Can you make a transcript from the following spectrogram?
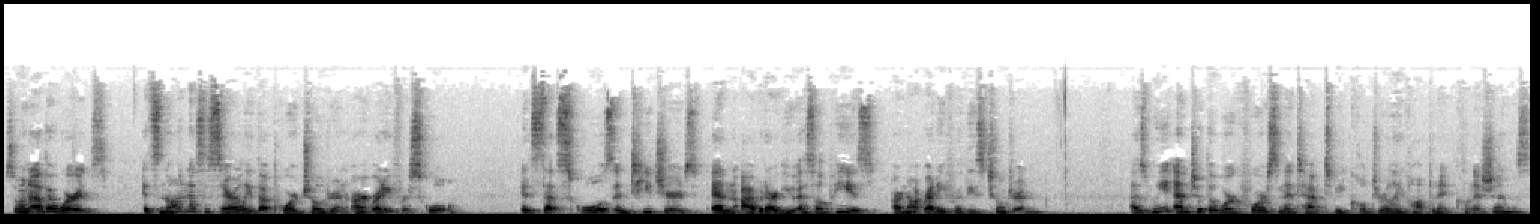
So, in other words, it's not necessarily that poor children aren't ready for school. It's that schools and teachers, and I would argue SLPs, are not ready for these children. As we enter the workforce and attempt to be culturally competent clinicians,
